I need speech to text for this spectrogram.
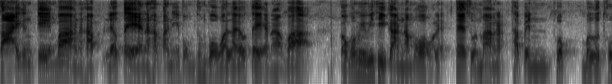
สายกางเกงบ้างนะครับ แล้วแต่นะครับ อันนี้ผมต้องบอกว่าแล้วแต่นะครับว่าเขาก็มีวิธีการนำออกแหละแต่ส่วนมากอะถ้าเป็นพวกเบอร์โทร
